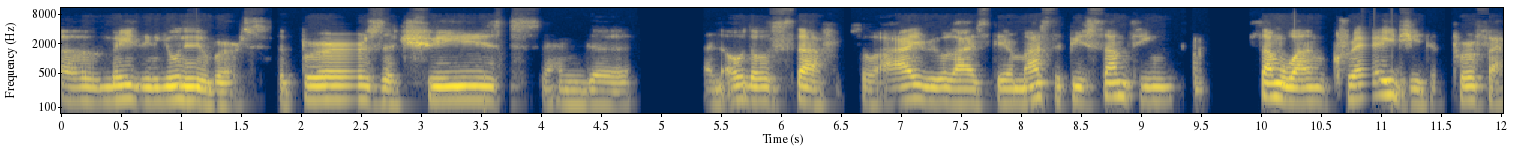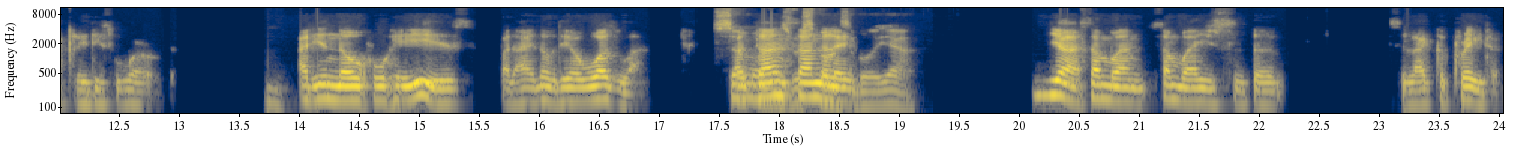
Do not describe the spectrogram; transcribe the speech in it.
amazing universe, the birds, the trees, and uh, and all those stuff. So I realized there must be something, someone created perfectly this world. Hmm. I didn't know who he is, but I know there was one. Someone but then suddenly, yeah yeah, someone someone is the is like a creator.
